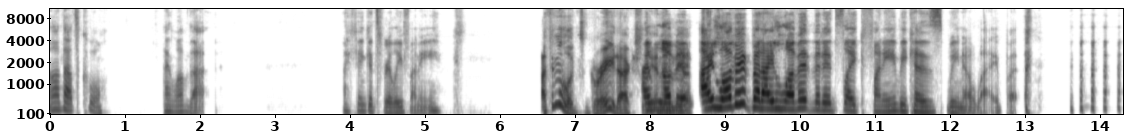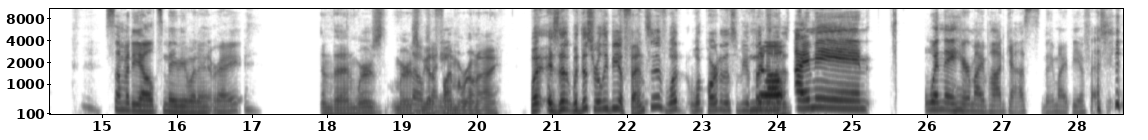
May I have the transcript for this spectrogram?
oh, that's cool. I love that. I think it's really funny. I think it looks great, actually. I And then, love yeah, it. I love it, but I love it that it's like funny because we know why, but somebody else maybe wouldn't, right? And then where's where's So we gotta find funny. Moroni. What is this? Would this really be offensive? What what part of this would be offensive? No, I mean, when they hear my podcast, they might be offended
